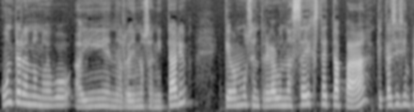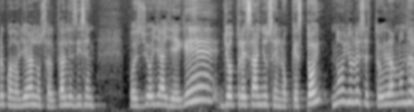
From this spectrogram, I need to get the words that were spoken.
un terreno nuevo ahí en el relleno sanitario, que vamos a entregar una sexta etapa A, que casi siempre cuando llegan los alcaldes dicen, pues yo ya llegué, yo tres años en lo que estoy. No, yo les estoy dando una,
